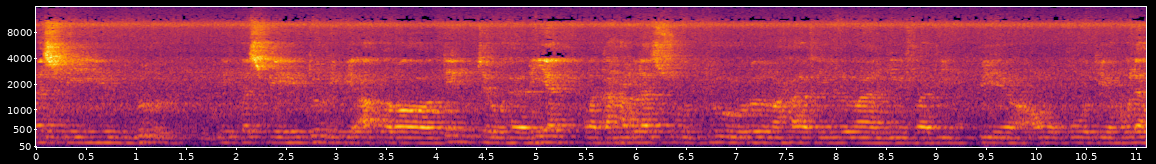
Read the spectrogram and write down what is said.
واسفه الدر بكسفه الدر بأقراط جوهرية وتحلت صدور المحافل المانفة بعقود حلا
